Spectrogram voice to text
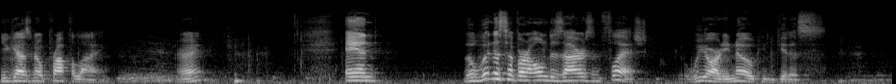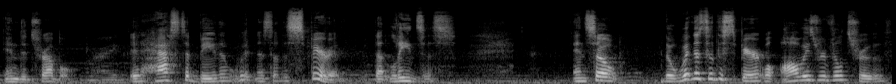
You guys know prophesying. Right? And the witness of our own desires and flesh, we already know can get us into trouble. It has to be the witness of the Spirit that leads us. And so the witness of the Spirit will always reveal truth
